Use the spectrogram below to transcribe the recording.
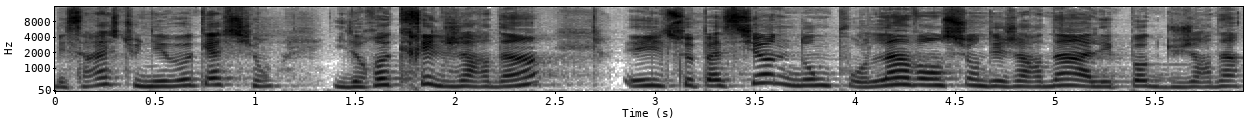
mais ça reste une évocation. Il recrée le jardin et il se passionne donc pour l'invention des jardins à l'époque du jardin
